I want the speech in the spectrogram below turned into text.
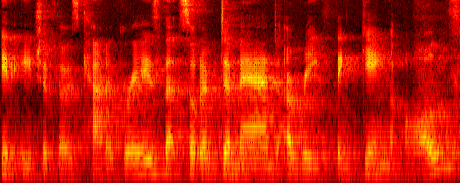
in each of those categories that sort of demand a rethinking of.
